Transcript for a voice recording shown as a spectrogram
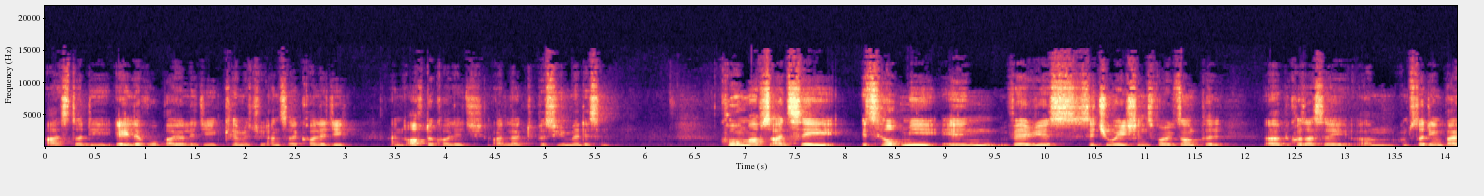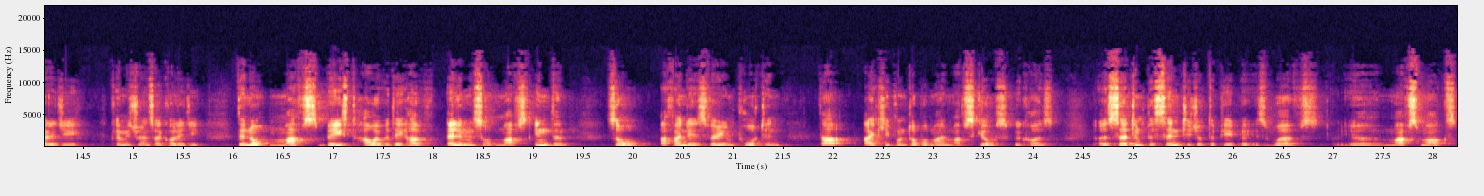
I study A level biology, chemistry, and psychology. And after college, I'd like to pursue medicine. Core maths, I'd say it's helped me in various situations. For example, uh, because I say um, I'm studying biology, chemistry, and psychology, they're not maths based, however, they have elements of maths in them. So I find it's very important that I keep on top of my math skills because a certain percentage of the paper is worth uh, maths marks.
